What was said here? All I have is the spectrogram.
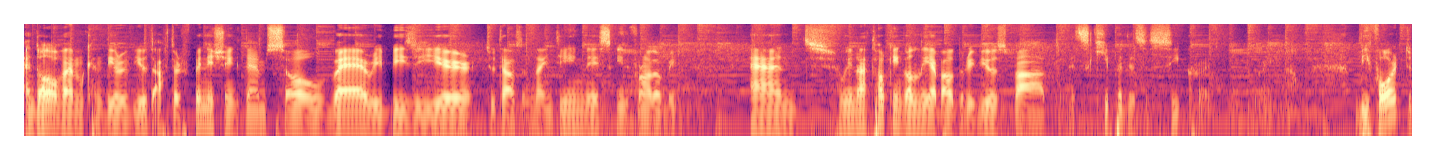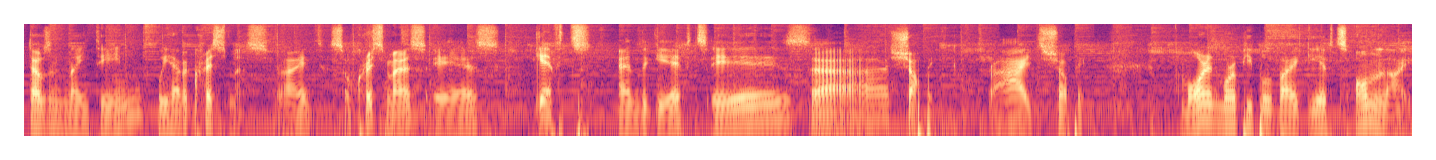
And all of them can be reviewed after finishing them. So, very busy year 2019 is in front of me. And we're not talking only about reviews, but let's keep it as a secret maybe right now. Before 2019, we have a Christmas, right? So, Christmas is gifts and the gifts is uh, shopping. Right shopping. More and more people buy gifts online.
